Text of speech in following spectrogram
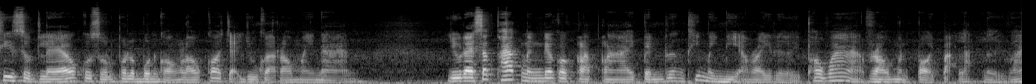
ที่สุดแล้วกุศลพลบุญของเราก็จะอยู่กับเราไม่นาน อยู่ได้สักพักหนึ่งเดี๋ยวก็กลับกลายเป็นเรื่องที่ไม่มีอะไรเลย เพราะว่าเรามันปล่อยปะละเลยไว้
